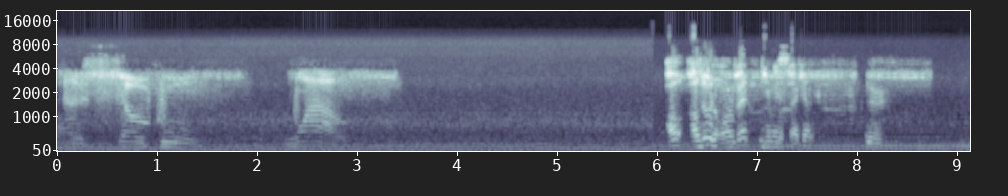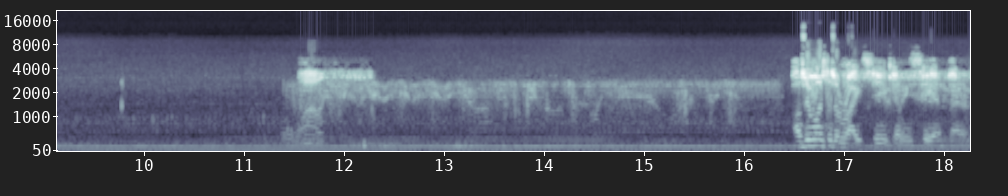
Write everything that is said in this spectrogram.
That is so cool. Wow. I'll, I'll do an orbit. Give me a second. Here. Wow. I'll do one to the right so you can see it better.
